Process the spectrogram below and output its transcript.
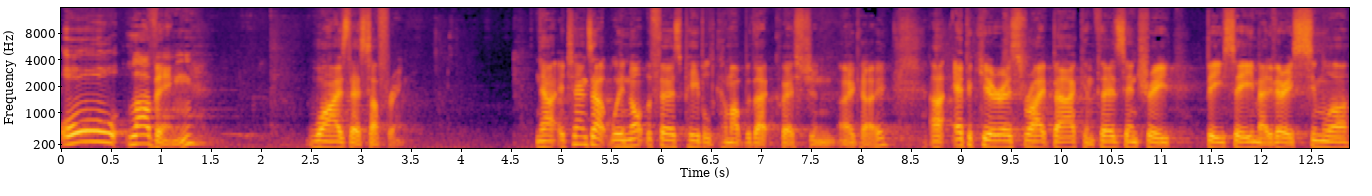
all loving, why is there suffering? Now, it turns out we're not the first people to come up with that question, okay? Uh, Epicurus, right back in 3rd century BC, made a very similar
